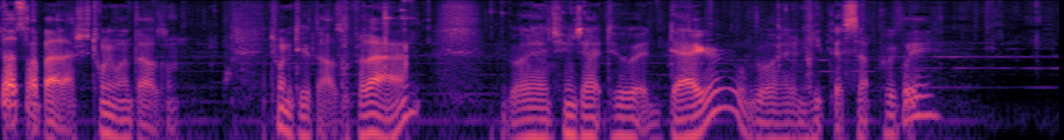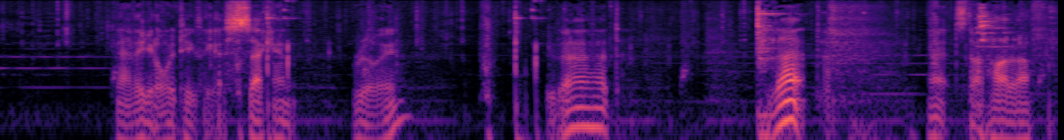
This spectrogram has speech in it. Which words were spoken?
So that's not bad, actually. 21,000. 22,000 for that. Go ahead and change that to a dagger. We'll go ahead and heat this up quickly. I think it only takes like a second, really. Do that. That. That's not hot enough.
